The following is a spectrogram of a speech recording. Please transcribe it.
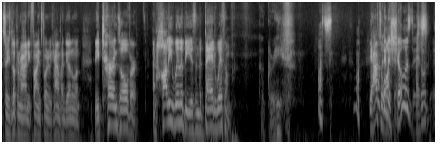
So he's looking around, he finds one, he can't find the other one. And he turns over, and Holly Willoughby is in the bed with him. Good grief. What's. You have to What kind watch of it. show is I this? don't- It's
